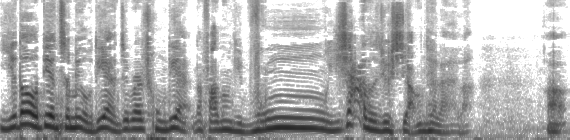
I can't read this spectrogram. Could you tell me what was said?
一到电池没有电，这边充电，那发动机嗡一下子就响起来了啊。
